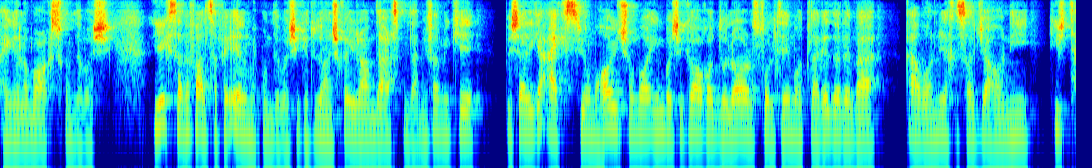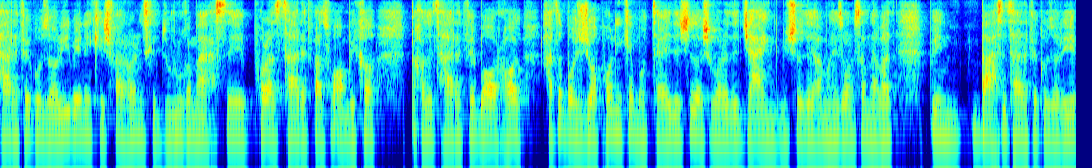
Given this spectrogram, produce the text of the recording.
هگل و مارکس خونده باشی. یک صفحه فلسفه علم خونده باشی که تو دانشگاه ایران درس میدم. می‌فهمی که به شرطی که axiom های شما این باشه که آقا دلار سلطه مطلقه داره و قوانین اقتصاد جهانی هیچ تعرفه گذاری بین کشورها نیست که دروغ محض پر از تعرفه است. و آمریکا به خاطر تعرفه بارها حتی با ژاپنی که متحدش داشت وارد جنگ می شده همون 1990 به این بحث تعرفه گذاری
